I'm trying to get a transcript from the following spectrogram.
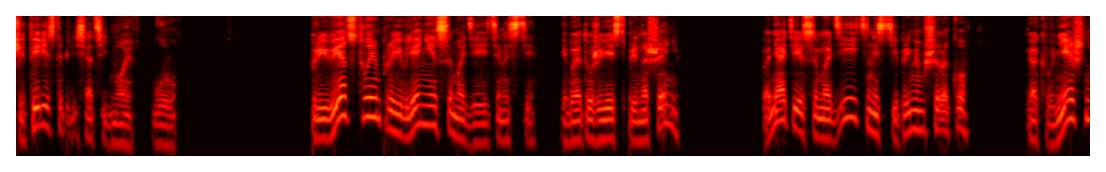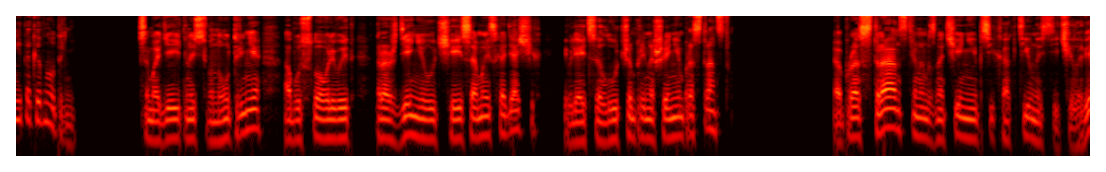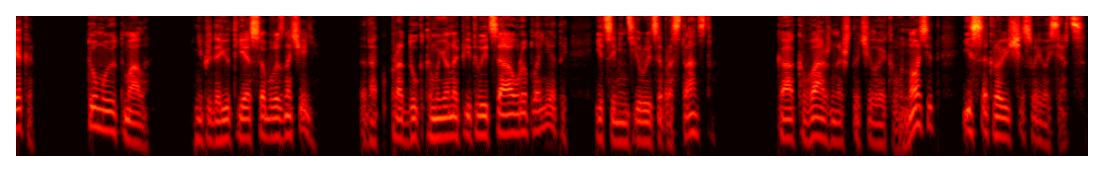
457. Гуру. Приветствуем проявление самодеятельности, ибо это уже есть приношение. Понятие самодеятельности примем широко, как внешний, так и внутренний. Самодеятельность внутренняя обусловливает рождение лучей самоисходящих, является лучшим приношением пространства. О пространственном значении психоактивности человека думают мало не придают ей особого значения. Тогда к продуктам ее напитывается аура планеты и цементируется пространство. Как важно, что человек вносит из сокровища своего сердца.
